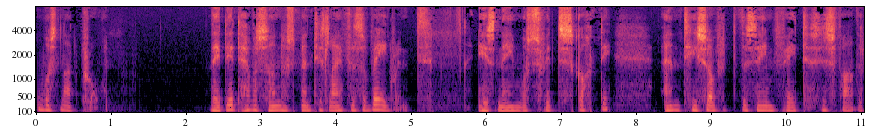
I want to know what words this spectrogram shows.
was not proven. They did have a son who spent his life as a vagrant. His name was Sveinn Skotti, and he suffered the same fate as his father,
